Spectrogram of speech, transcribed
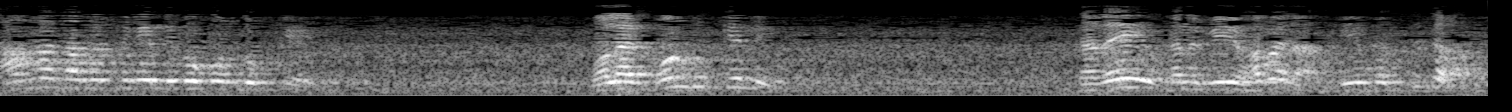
আমরা তাদের থেকে নিব কোন দুঃখে? বলেন কোন দুঃখে নিব কাজে ওখানে বিয়ে হবে না, বিয়ে বস্তিতে হবে।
